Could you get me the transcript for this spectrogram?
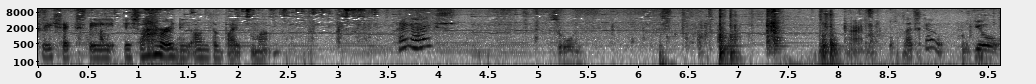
360 is already on the bike mount. Hi guys. Soon. Alright, let's go. Yo.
